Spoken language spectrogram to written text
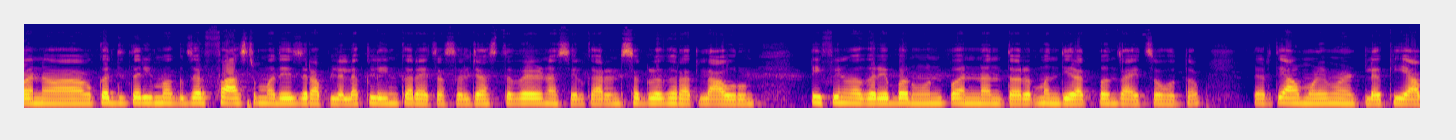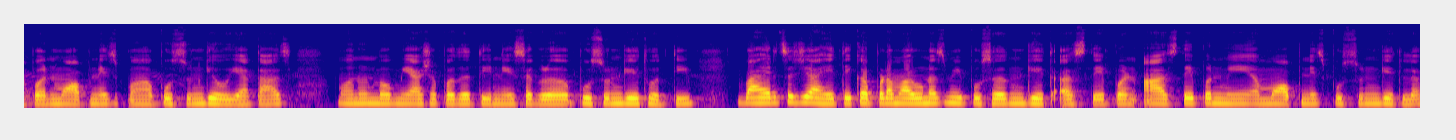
पण कधीतरी मग जर फास्टमध्ये जर आपल्याला क्लीन करायचं असेल जास्त वेळ नसेल कारण सगळं घरातलं आवरून टिफिन वगैरे बनवून पण नंतर मंदिरात पण जायचं होतं. तर त्यामुळे म्हटलं की आपण मॉपनेच पुसून घेऊयात आज. म्हणून मग मी अशा पद्धतीने सगळं पुसून घेत होती. बाहेरचं जे आहे ते कपडा मारूनच मी पुसून घेत असते पण आज ते पण मी मॉपनेच पुसून घेतलं.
